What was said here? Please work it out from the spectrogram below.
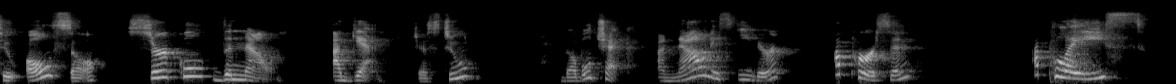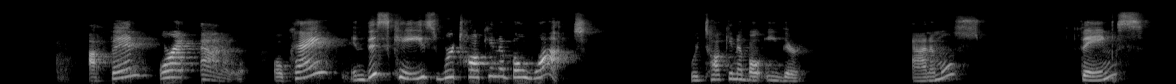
to also circle the noun again, just to double check. A noun is either a person, a place, a thing, or an animal. Okay? In this case, we're talking about what? We're talking about either animals, things,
